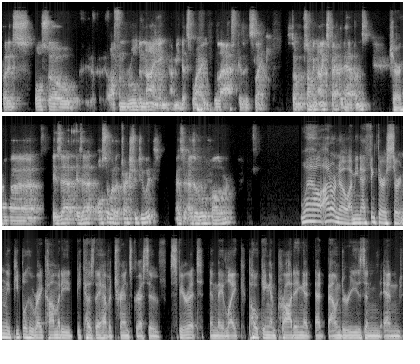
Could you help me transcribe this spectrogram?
but it's also often rule denying. I mean, that's why we laugh because it's like some, something unexpected happens. Sure. Uh, is that is that also what attracts you to it? as as a rule follower? Well, I don't know. I mean, I think there are certainly people who write comedy because they have a transgressive spirit and they like poking and prodding at at boundaries and and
